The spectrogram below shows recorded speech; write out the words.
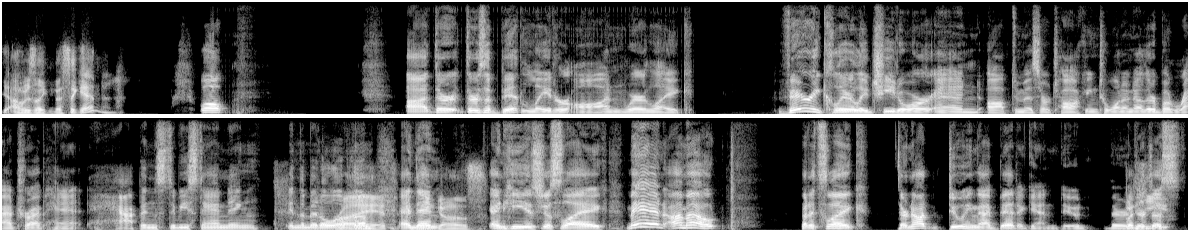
yeah, I was like, "This again?" well, uh, there there's a bit later on where like very clearly Cheetor and Optimus are talking to one another, but Rattrap ha- happens to be standing in the middle of them, Right. and he then goes, and he is just like, "Man, I'm out." But it's like they're not doing that bit again, dude. They're But they're he- just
